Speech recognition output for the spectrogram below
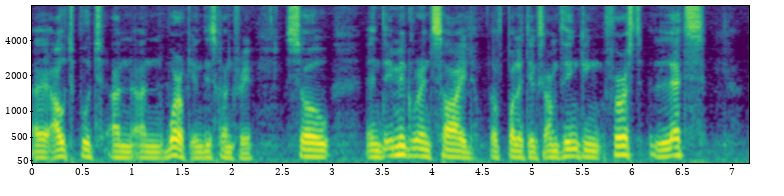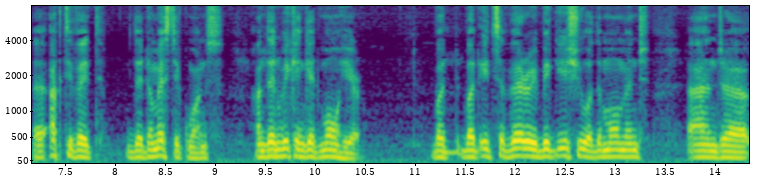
uh, output and, and work in this country. So, in the immigrant side of politics, I'm thinking first let's uh, activate the domestic ones, and then we can get more here. But, Mhm. but it's a very big issue at the moment, and uh,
